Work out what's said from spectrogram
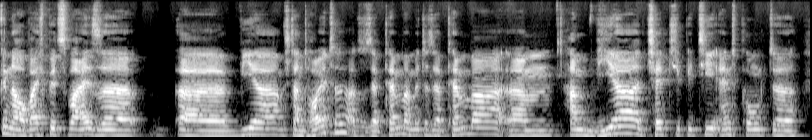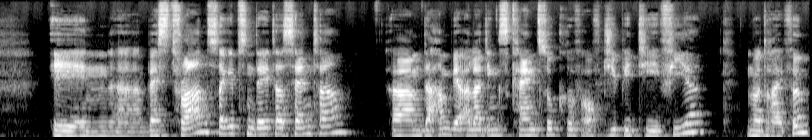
Genau, beispielsweise äh, wir Stand heute, also September, Mitte September, ähm, haben wir ChatGPT-Endpunkte in äh, West France, da gibt's ein Data Center. Ähm, da haben wir allerdings keinen Zugriff auf GPT-4, nur 3.5.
